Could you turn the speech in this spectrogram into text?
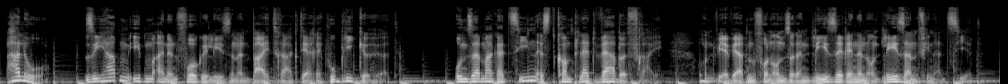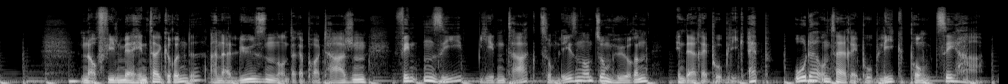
Hallo, Sie haben eben einen vorgelesenen Beitrag der Republik gehört. Unser Magazin ist komplett werbefrei und wir werden von unseren Leserinnen und Lesern finanziert. Noch viel mehr Hintergründe, Analysen und Reportagen finden Sie jeden Tag zum Lesen und zum Hören in der Republik App oder unter republik.ch.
